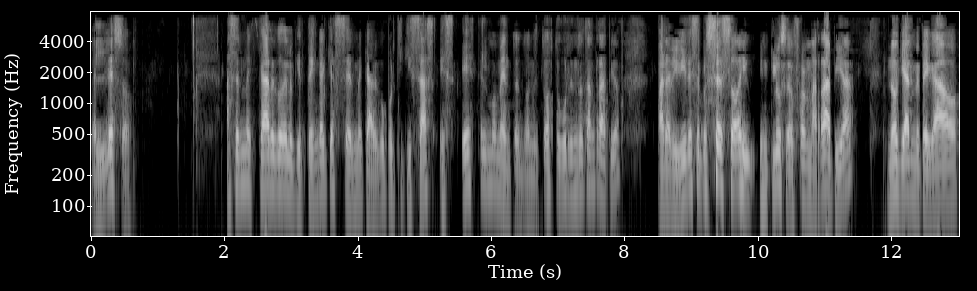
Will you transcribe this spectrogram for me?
el leso, hacerme cargo de lo que tenga que hacerme cargo porque quizás es este el momento en donde todo está ocurriendo tan rápido para vivir ese proceso incluso de forma rápida, no quedarme pegado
